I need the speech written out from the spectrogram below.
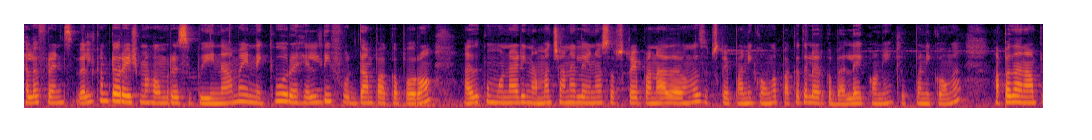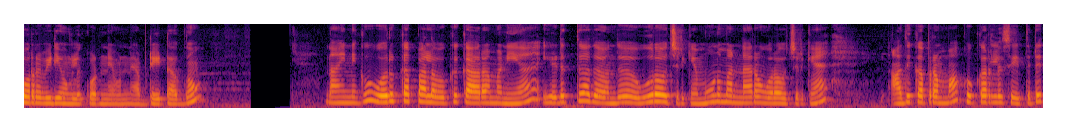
Hello friends welcome to Reshma home recipe நாம் இன்றைக்கி ஒரு ஹெல்தி ஃபுட் தான் பார்க்க போகிறோம் அதுக்கு முன்னாடி நம்ம சேனலில் இன்னும் சப்ஸ்கிரைப் பண்ணாதவங்க சப்ஸ்கிரைப் பண்ணிக்கோங்க. பக்கத்தில் இருக்க பெல் ஐக்கானையும் கிளிக் பண்ணிக்கோங்க. அப்போ தான் நான் போடுற வீடியோ உங்களுக்கு உடனே உடனே அப்டேட் ஆகும். நான் இன்றைக்கி ஒரு கப் அளவுக்கு காராமணியை எடுத்து அதை வந்து ஊற வச்சுருக்கேன். மூணு மணி நேரம் ஊற வச்சுருக்கேன். அதுக்கப்புறமா குக்கரில் சேர்த்துட்டு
